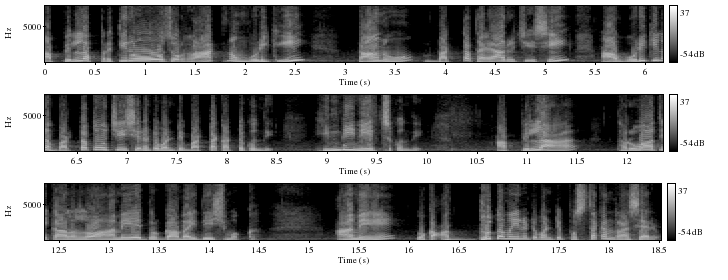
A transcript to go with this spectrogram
ఆ పిల్ల ప్రతిరోజు రాట్నం ఉడికి తాను బట్ట తయారు చేసి ఆ ఉడికిన బట్టతో చేసినటువంటి బట్ట కట్టుకుంది. హిందీ నేర్చుకుంది. ఆ పిల్ల తరువాతి కాలంలో ఆమెయే దుర్గాబాయి దేశ్ముఖ్. ఆమె ఒక అద్భుతమైనటువంటి పుస్తకం రాశారు.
